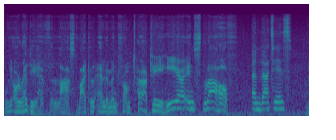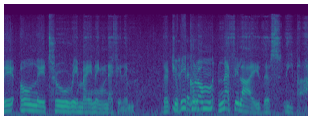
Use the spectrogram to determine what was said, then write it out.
We already have the last vital element from Turkey here in Strahov. And that is? The only true remaining Nephilim. The Cubiculum Nephilae, the Sleeper.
